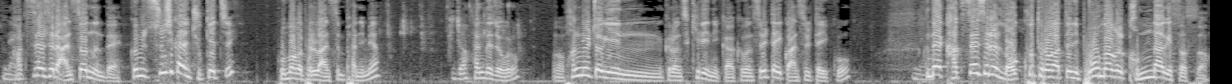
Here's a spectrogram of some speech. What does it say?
네. 각세스를 안 썼는데 그럼 순식간에 죽겠지? 보호막을 별로 안 쓴 판이면 그죠? 상대적으로 어, 확률적인 그런 스킬이니까 그건 쓸 때 있고 안 쓸 때 있고 네. 근데 각세스를 넣고 들어갔더니 보호막을 겁나게 썼어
